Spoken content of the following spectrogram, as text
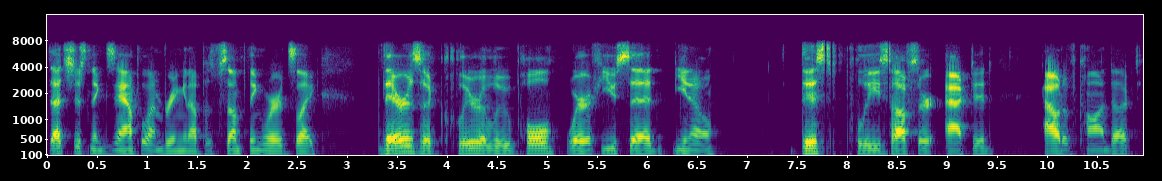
that's just an example i'm bringing up of something where it's like there is a clear loophole where if you said you know this police officer acted out of conduct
